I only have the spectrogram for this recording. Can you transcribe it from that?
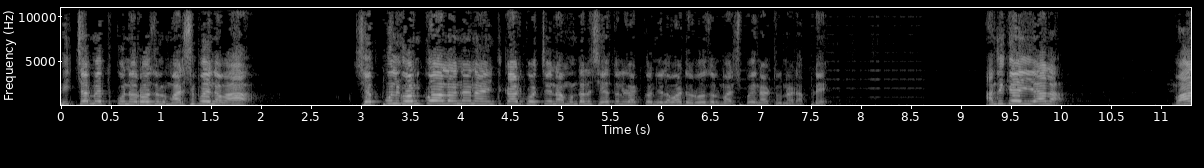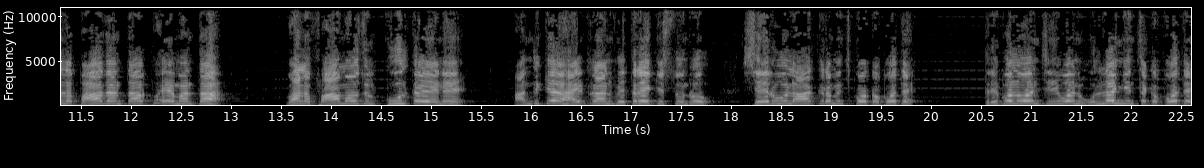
బిచ్చం ఎత్తుకున్న రోజులు మర్చిపోయినవా? చెప్పులు కొనుక్కోవాలన్నా నా ఇంటికాడికి వచ్చి నా ముందర చేతులు కట్టుకొని నిలబడి రోజులు మర్చిపోయినట్టున్నాడు అప్పుడే. అందుకే ఇవాళ వాళ్ళ బాధ అంతా భయం అంతా వాళ్ళ ఫామ్ హౌజులు కూల్తాయని. అందుకే హైడ్రాన్ వ్యతిరేకిస్తుండ్రు. చెరువులు ఆక్రమించుకోకపోతే త్రిబుల్ వన్ జీవోను ఉల్లంఘించకపోతే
